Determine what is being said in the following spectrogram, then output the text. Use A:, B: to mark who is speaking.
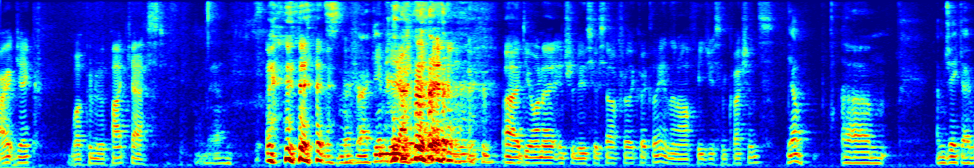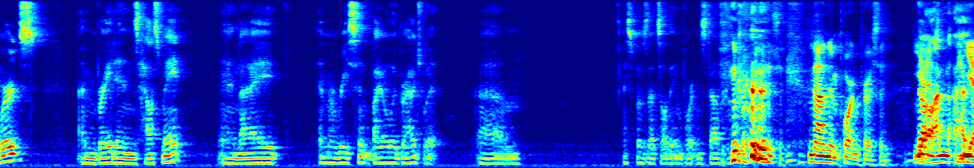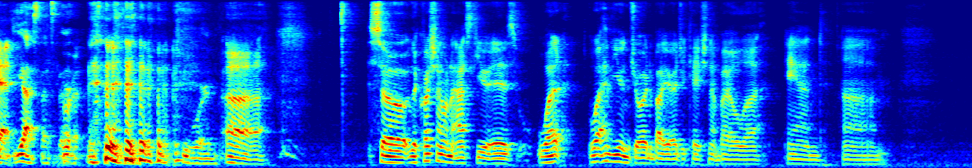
A: All right, Jake. Welcome to the podcast.
B: Oh, man. this nerve wracking.
A: yeah. uh, do you want to introduce yourself really quickly, and then I'll feed you some questions?
B: Yeah. Um, I'm Jake Edwards. I'm Braden's housemate, and I am a recent Biola graduate. Um, I suppose that's all the important stuff.
A: Not an important person.
B: no,
A: Yet.
B: I'm, I'm. Yes, that's the
A: Right.
B: key word.
A: uh, so the question I want to ask you is what what have you enjoyed about your education at Biola, and um,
